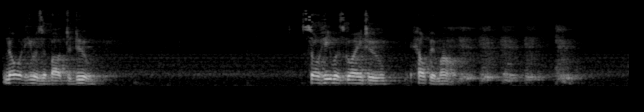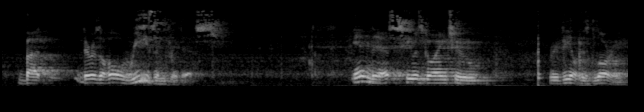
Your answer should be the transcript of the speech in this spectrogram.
know what he was about to do. So he was going to help him out. But there was a whole reason for this. In this, he was going to reveal his glory.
